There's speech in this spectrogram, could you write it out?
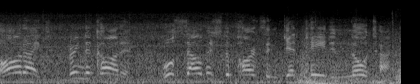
All right, bring the car in. We'll salvage the parts and get paid in no time.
